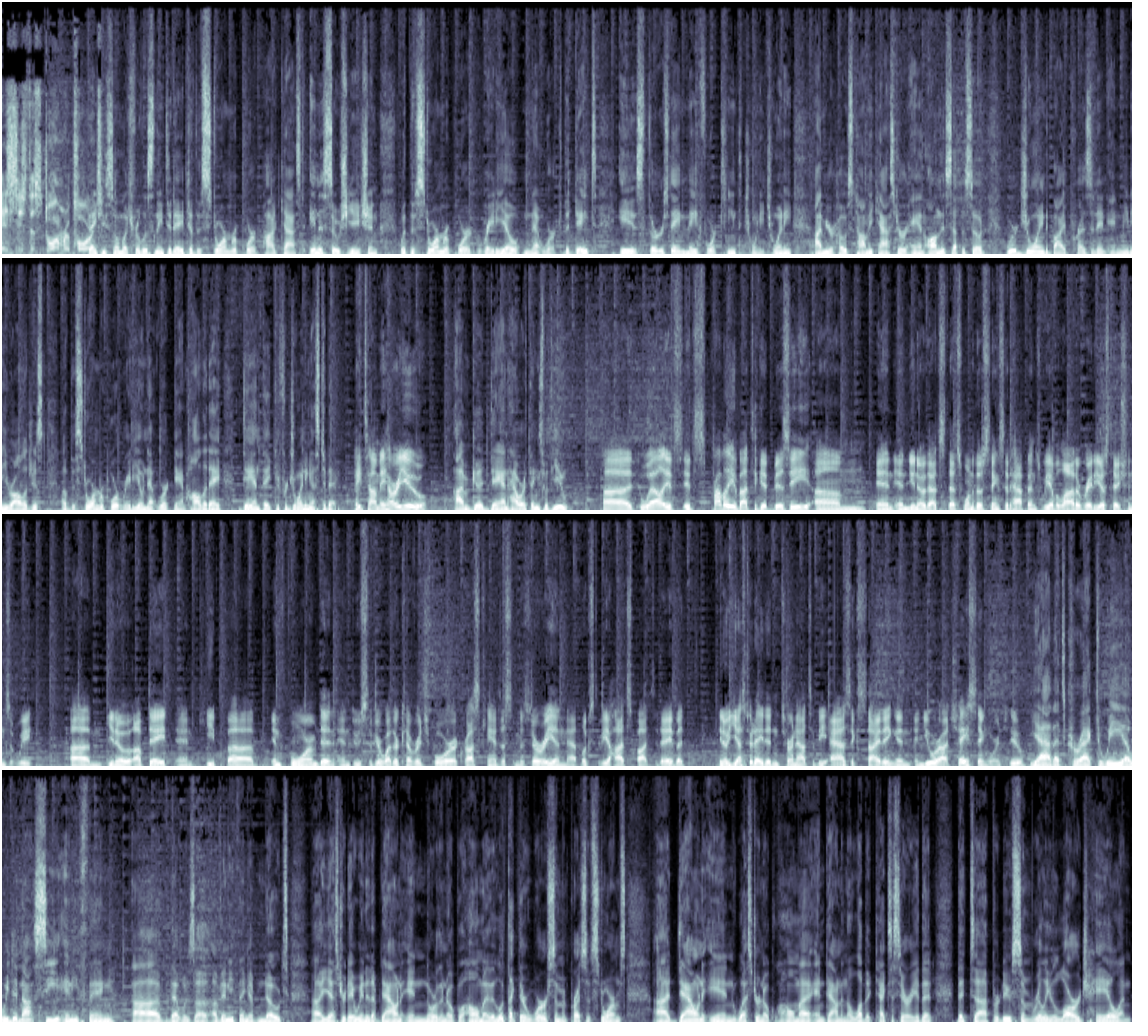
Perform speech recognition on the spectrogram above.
This is the Storm Report. Thank you so much for listening today to the Storm Report podcast in association with the Storm Report Radio Network. The date is Thursday, May 14th, 2020. I'm your host, Tommy Castor, and on this episode, we're joined by President and Meteorologist of the Storm Report Radio Network, Dan Holiday. Dan, thank you for joining us today. Hey, Tommy, how are you? I'm good, Dan. How are things with you? Uh, well, it's it's probably about to get busy, um, and and you know that's that's one of those things that happens. We have a lot of radio stations that we, um, you know, update and keep uh, informed and, and do severe weather coverage for across Kansas and Missouri, and that looks to be a hot spot today. But you know, yesterday didn't turn out to be as exciting, and, and you were out chasing, weren't you? Yeah, that's correct. We uh, we did not see anything uh, that was uh, of anything of note uh, yesterday. We ended up down in northern Oklahoma. It looked like there were some impressive storms uh, down in western Oklahoma and down in the Lubbock, Texas area that that uh, produced some really large hail and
